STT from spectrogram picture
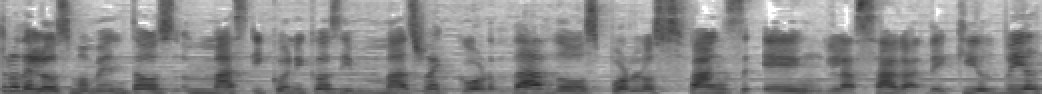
Otro de los momentos más icónicos y más recordados por los fans en la saga de Kill Bill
